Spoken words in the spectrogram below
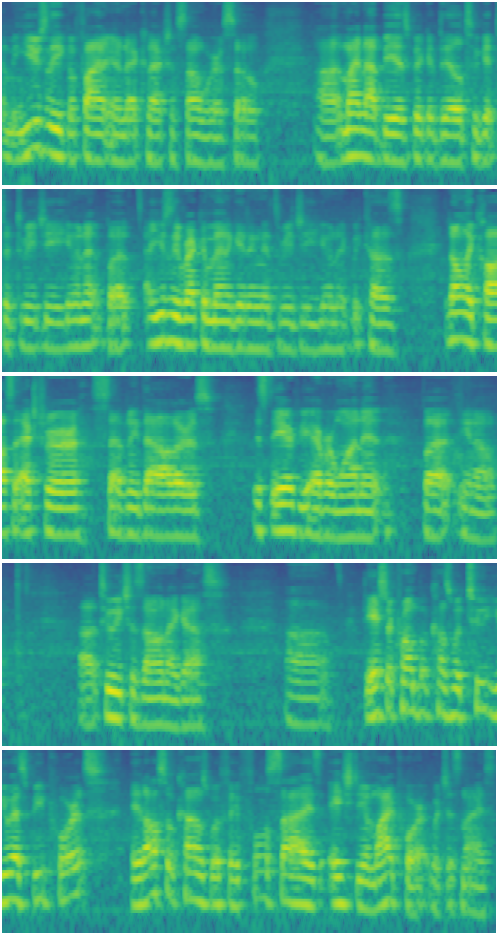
I mean, usually you can find an internet connection somewhere, so uh, it might not be as big a deal to get the 3G unit, but I usually recommend getting the 3G unit because it only costs an extra $70. It's there if you ever want it, but you know, uh, to each his own, I guess. Uh, the Acer Chromebook comes with two USB ports it also comes with a full-size HDMI port, which is nice.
